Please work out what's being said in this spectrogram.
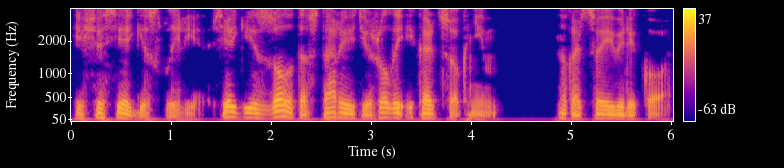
Еще серьги всплыли. Серьги из золота, старые, тяжелые, и кольцо к ним. Но кольцо и велико.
